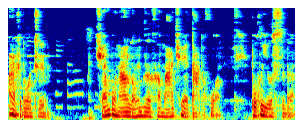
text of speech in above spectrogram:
二十多只，全部拿笼子和麻雀打的货，不会有死的。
